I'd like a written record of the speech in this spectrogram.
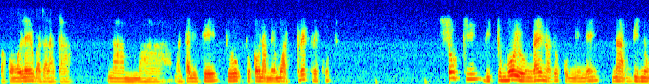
ba congolais oyo bazalaka na ma mentalite to to na memoire très très courte soki bitumba oyo ngai nazo ko mener na bino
